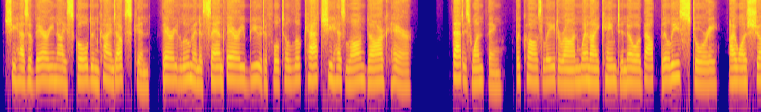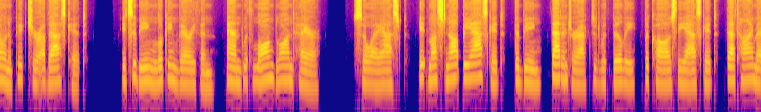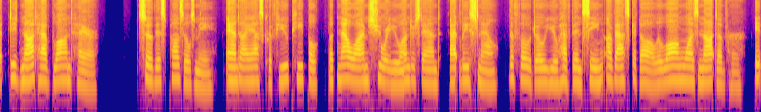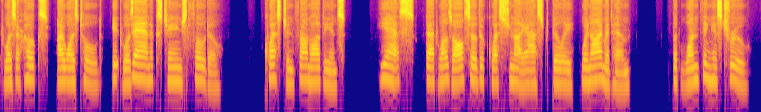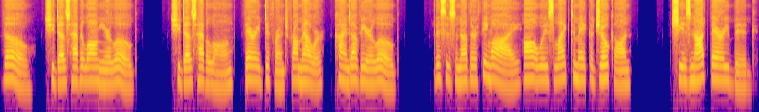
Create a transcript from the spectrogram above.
She has a very nice golden kind of skin, very luminous and very beautiful to look at. She has long dark hair. That is one thing, because later on when I came to know about Billy's story, I was shown a picture of Asket. It's a being looking very thin, and with long blonde hair. So I asked, it must not be Asket, the being, that interacted with Billy, because the Asket, that I met did not have blonde hair. So this puzzles me, and I ask a few people, but now I'm sure you understand, at least now, the photo you have been seeing of Asket all along was not of her, it was a hoax, I was told, it was an exchanged photo. Question from audience. Yes, that was also the question I asked Billy when I met him. But one thing is true, though, she does have a long earlobe. She does have a long, very different from our, kind of earlobe. This is another thing I always like to make a joke on. She is not very big.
